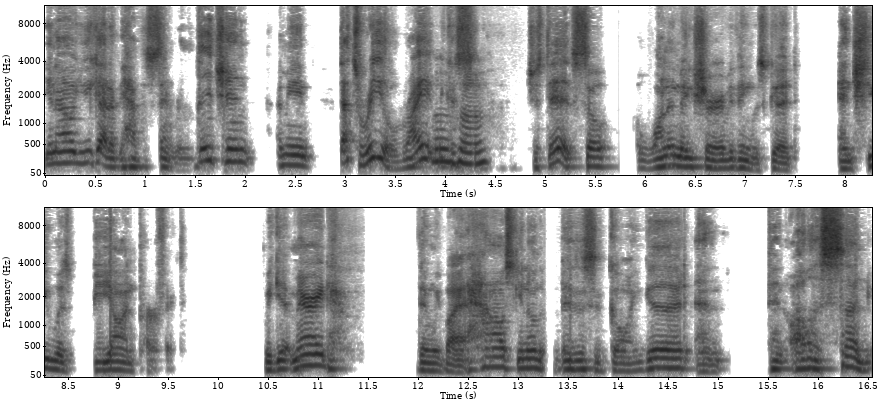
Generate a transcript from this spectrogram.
You know, you got to have the same religion. I mean, that's real, right? Because Mhm. just is. So I wanted to make sure everything was good, and she was beyond perfect. We get married, then we buy a house. You know, the business is going good, and then all of a sudden,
